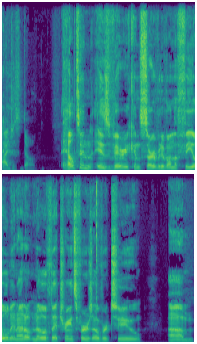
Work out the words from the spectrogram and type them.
I just don't. Helton is very conservative on the field, and I don't know if that transfers over to, um,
